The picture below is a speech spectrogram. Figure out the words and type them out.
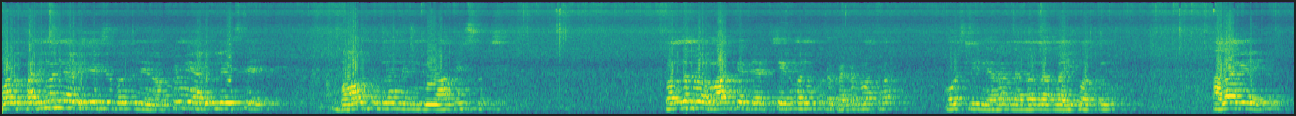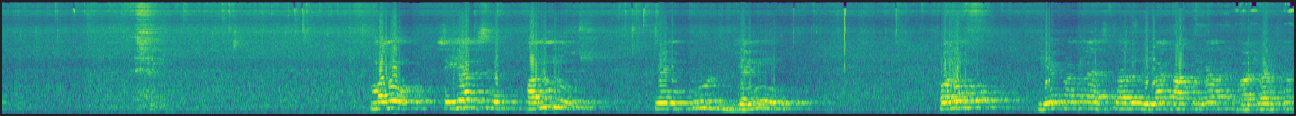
వాళ్ళు పది మంది అడిగేసే బదులు నేను ఒక్కడిని అడుగులేస్తే బాగుంటుందని నేను మీ ఆఫీస్కి తొందరలో మార్కెట్ చైర్మన్ కూడా పెట్టబోతున్నా. మోస్ట్లీ నెల నెలన్నరలో అయిపోతుంది. అలాగే మనం చేయాల్సిన పనులు నేను కూడు ఇవన్నీ పొలం ఏ పంటలు వేస్తారు? ఇలా కాకుండా మాట్లాడుతాం.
